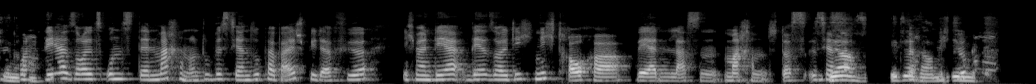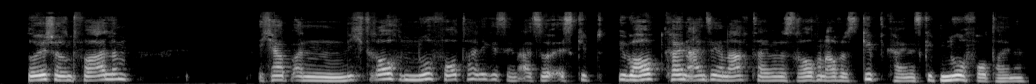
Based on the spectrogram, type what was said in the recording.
Genau. Und wer soll's uns denn machen? Und du bist ja ein super Beispiel dafür. Ich meine, wer, wer soll dich Nichtraucher werden lassen, machend? Das ist ja Ja, geht ja gar nicht. nicht. So ist es. Und vor allem, ich habe an Nichtrauchen nur Vorteile gesehen. Also es gibt überhaupt keinen einzigen Nachteil, wenn das Rauchen aufhört. Es gibt keinen. Es gibt nur Vorteile.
